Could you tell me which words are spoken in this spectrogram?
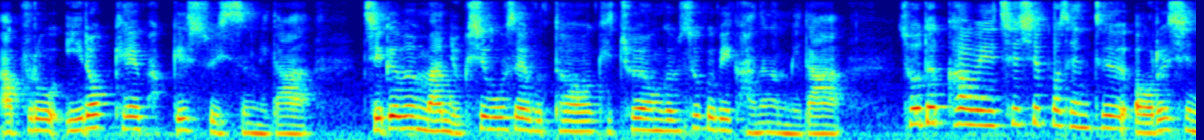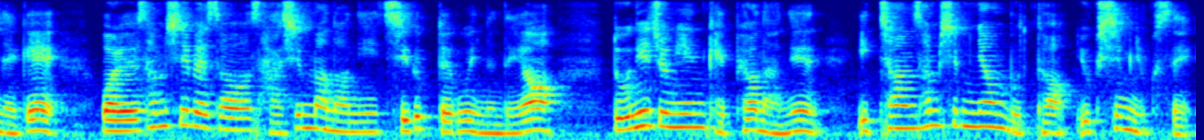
앞으로 이렇게 바뀔 수 있습니다. 지금은 만 65세부터 기초연금 수급이 가능합니다. 소득 하위 70% 어르신에게 월 30에서 40만 원이 지급되고 있는데요. 논의 중인 개편안은 2030년부터 66세,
